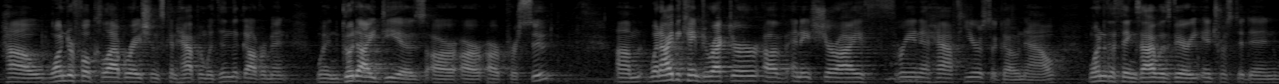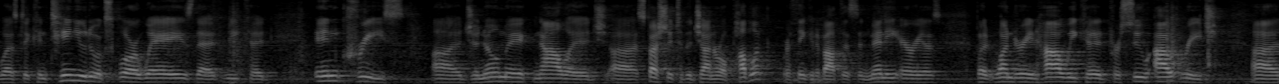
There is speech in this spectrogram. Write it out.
how wonderful collaborations can happen within the government when good ideas are, are, are pursued. Um, when I became director of NHGRI three and a half years ago now, one of the things I was very interested in was to continue to explore ways that we could increase uh, genomic knowledge, uh, especially to the general public. We're thinking about this in many areas, but wondering how we could pursue outreach uh, uh,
